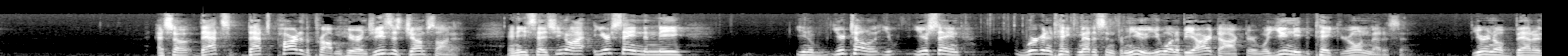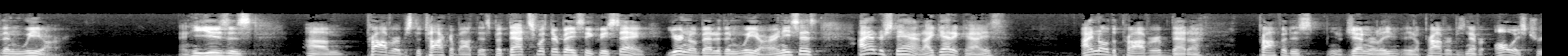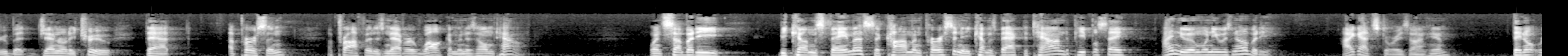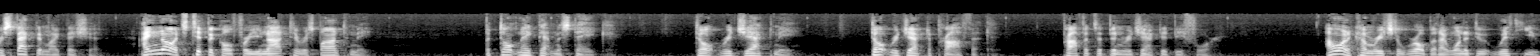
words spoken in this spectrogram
And so that's that's part of the problem here and jesus jumps on it and he says, You know, I, you're saying to me, you know, you're telling, you, you're saying, we're going to take medicine from you. You want to be our doctor. Well, you need to take your own medicine. You're no better than we are. And he uses um, Proverbs to talk about this, but that's what they're basically saying. You're no better than we are. And he says, I understand. I get it, guys. I know the proverb that a prophet is, you know, generally, you know, proverb is never always true, but generally true, that a person a prophet is never welcome in his hometown. When somebody becomes famous, a common person, and he comes back to town, people say, I knew him when he was nobody. I got stories on him. They don't respect him like they should. I know it's typical for you not to respond to me, but don't make that mistake. Don't reject me. Don't reject a prophet. Prophets have been rejected before. I want to come reach the world, but I want to do it with you.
